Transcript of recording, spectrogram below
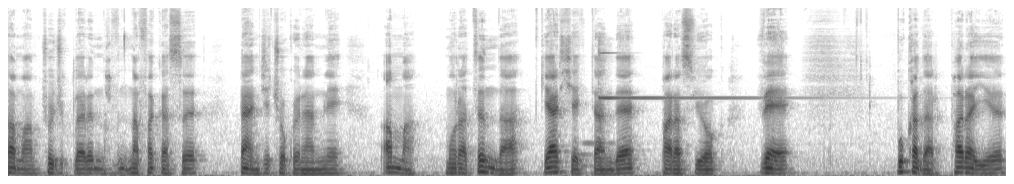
Tamam çocukların naf- nafakası bence çok önemli. Ama Murat'ın da gerçekten de parası yok. Ve bu kadar parayı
